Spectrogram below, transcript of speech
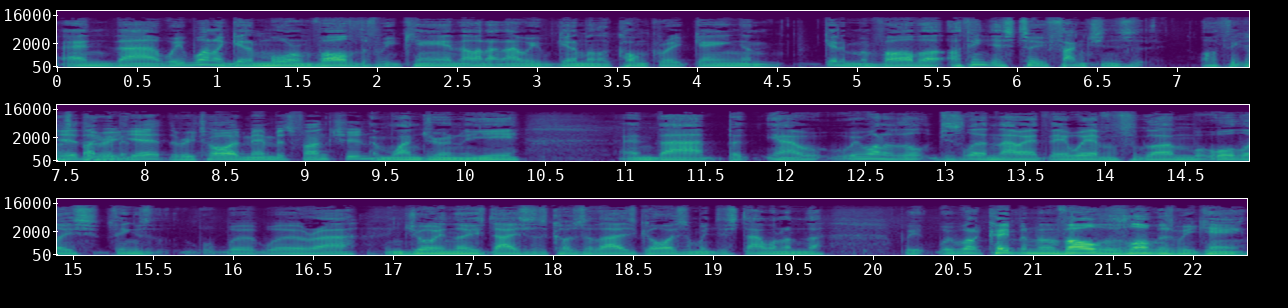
and uh, we want to get them more involved if we can. I don't know. We get them on the concrete gang and get them involved. I- I think there's two functions. I think Yeah, spoke the yeah, the retired members function. and one during the year. And uh, but you know we want to just let them know out there we haven't forgotten all these things we're, we're uh, enjoying these days is because of those guys, and we just don't want them to. We, we want to keep them involved as long as we can.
